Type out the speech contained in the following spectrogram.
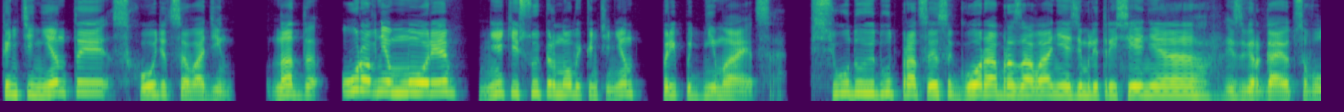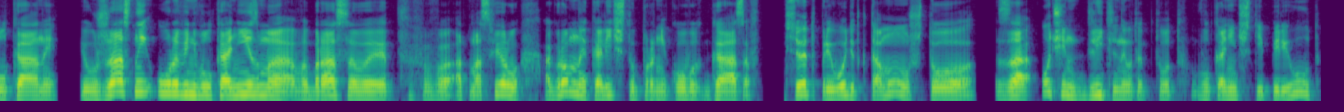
континенты сходятся в один. Над уровнем моря некий суперновый континент приподнимается. Всюду идут процессы горообразования, землетрясения, извергаются вулканы. И ужасный уровень вулканизма выбрасывает в атмосферу огромное количество парниковых газов. Все это приводит к тому, что за очень длительный вот этот вот вулканический период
